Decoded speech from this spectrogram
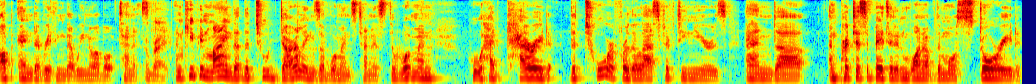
upend everything that we know about tennis. Right. And keep in mind that the two darlings of women's tennis, the woman who had carried the tour for the last 15 years and uh, and participated in one of the most storied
